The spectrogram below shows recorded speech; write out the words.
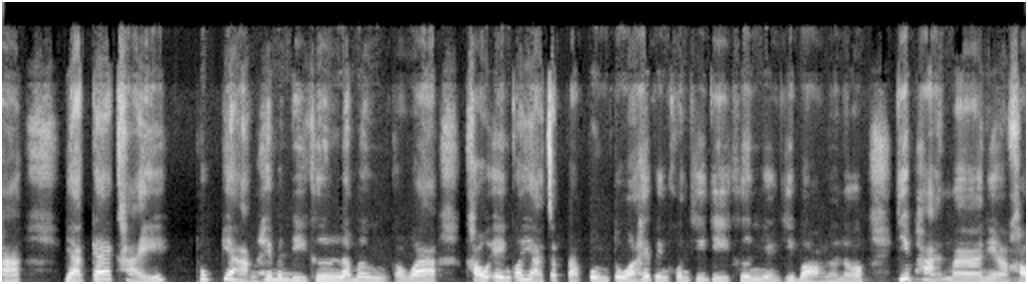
คะ อยากแก้ไข ทุกอย่างให้มันดีขึ้นแล้วมันกับว่าเขาเองก็อยากจะปรับปรุงตัวให้เป็นคนที่ดีขึ้นอย่างที่บอกแล้วเนาะที่ผ่านมาเนี่ยเขา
